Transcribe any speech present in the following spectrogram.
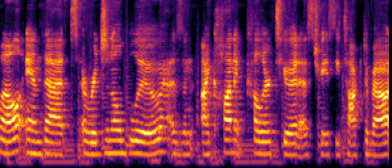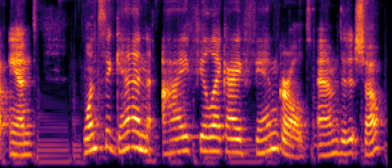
Well, and that original blue has an iconic color to it, as Tracey talked about. And once again, I feel like I fangirled. Em, did it show?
